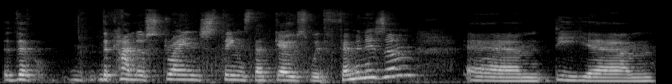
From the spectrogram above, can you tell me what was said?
the the kind of strange things that goes with feminism, um, the um,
